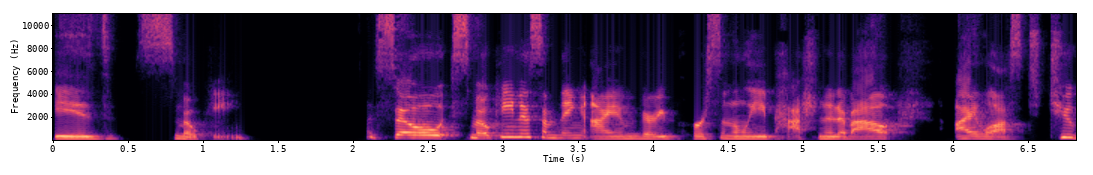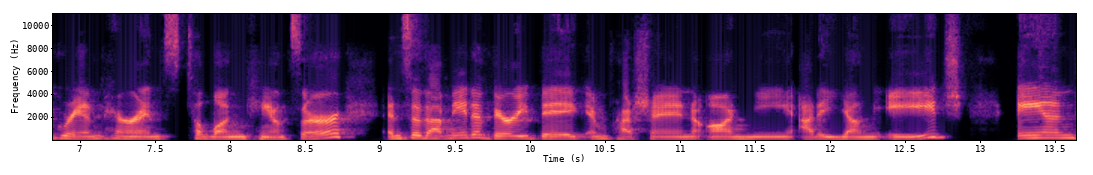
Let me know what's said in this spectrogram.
is smoking. So, smoking is something I am very personally passionate about. I lost two grandparents to lung cancer. And so that made a very big impression on me at a young age. And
